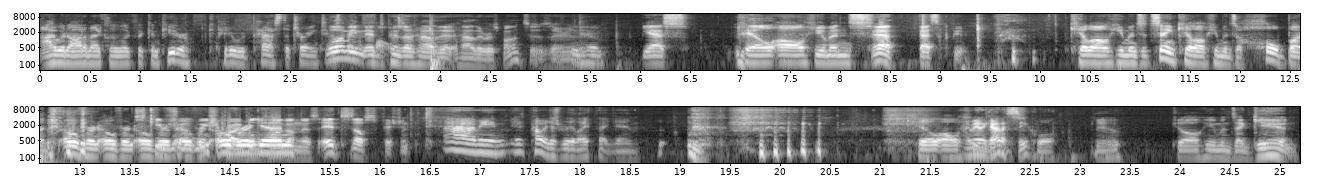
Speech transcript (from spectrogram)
I would automatically look at the computer. Computer would pass the Turing test. Well, I mean, it default. depends on how the how the response is there. Yes, kill all humans. Yeah, that's the computer. Kill all humans. It's saying kill all humans a whole bunch over and over and over Keep and showing. over We and should probably over pull the plug again. on this. It's self sufficient. Ah, I mean, it probably just really liked that game. Kill all. Humans. I mean, I got a sequel. Yeah. Kill all humans again.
